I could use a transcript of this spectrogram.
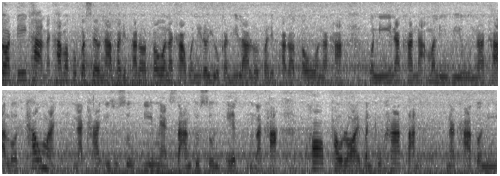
สวัสดีค่ะนะคะมาพบกับเซลล์นะปฏิพัฒน์ออโต้นะคะ วันนี้เราอยู่กันที่ร้านรถปฏิพัฒน์ออโต้นะคะ วันนี้นะคะณมารีวิวนะคะรถเข้าใหม่นะคะ Isuzu D-Max 3.0S นะคะครอบเพาลอยบรรทุก 5 ตันนะคะตัวนี้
